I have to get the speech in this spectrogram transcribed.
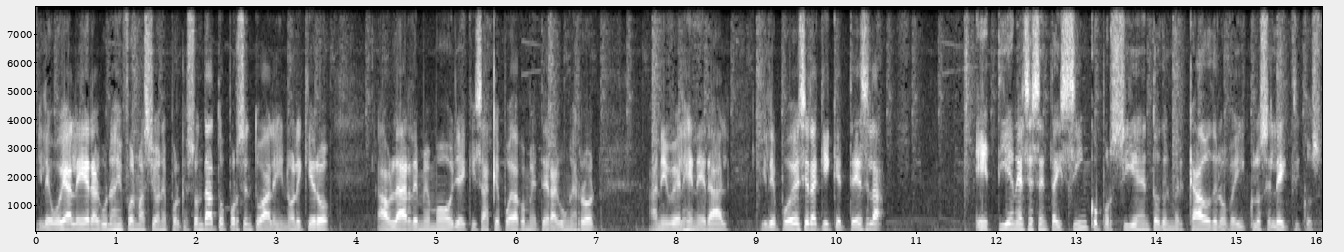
y le voy a leer algunas informaciones porque son datos porcentuales y no le quiero hablar de memoria y quizás que pueda cometer algún error a nivel general. Y le puedo decir aquí que Tesla eh, tiene el 65% del mercado de los vehículos eléctricos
